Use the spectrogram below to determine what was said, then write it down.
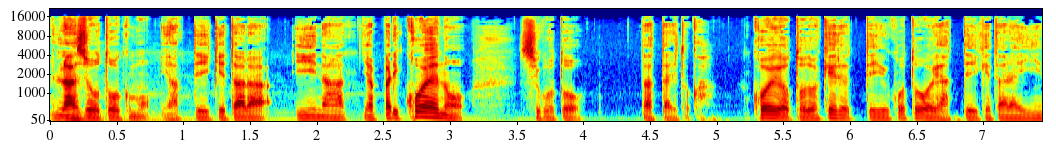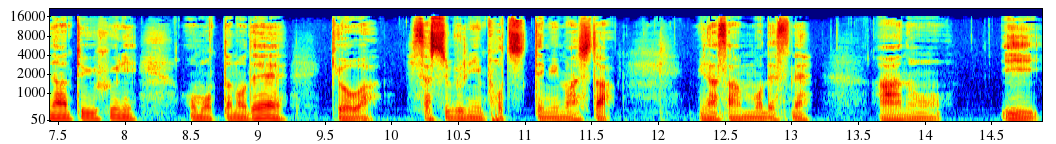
ラジオトークもやっていけたらいいな。やっぱり声の仕事だったりとか、声を届けるっていうことをやっていけたらいいなというふうに思ったので、今日は久しぶりにポチってみました。皆さんもですね、あの、いい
